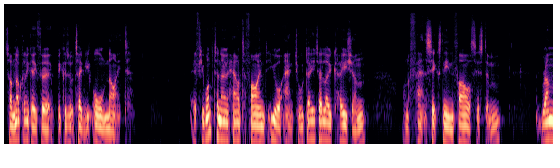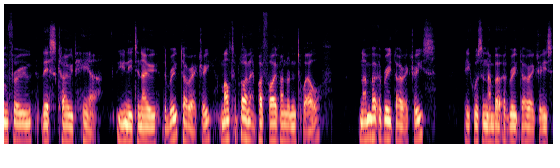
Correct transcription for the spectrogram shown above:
So I'm not going to go through it because it would take me all night. If you want to know how to find your actual data location on a FAT16 file system, run through this code here. You need to know the root directory, multiply that by 512, number of root directories equals the number of root directories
